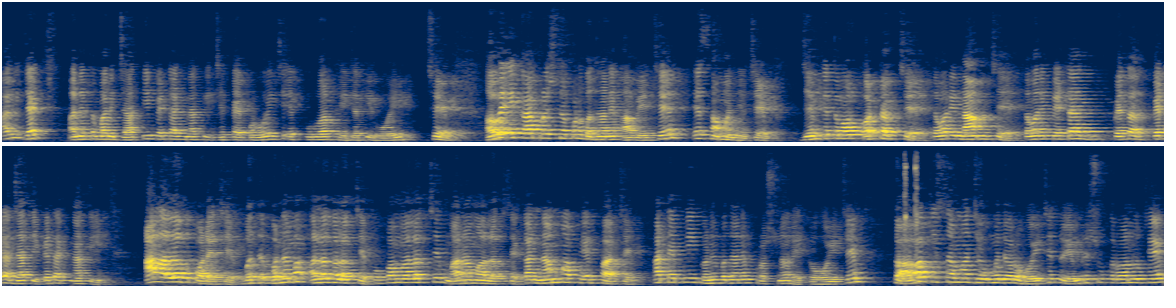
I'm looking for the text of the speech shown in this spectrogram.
આવી જાય અને તમારી જાતિ પેટા જ્ઞાતિ જે કંઈ પણ હોય છે, એ પુરવાર થઈ જતી હોય છે. હવે એક આ પ્રશ્ન પણ બધાને આવે છે, એ સામાન્ય છે. જેમ કે તમારું અટક છે, તમારી નામ છે, તમારી પેટા પેટા પેટા જાતિ, પેટા જ્ઞાતિ આ અલગ પડે છે. બંનેમાં અલગ અલગ છે. પપ્પામાં અલગ છે, મારામાં અલગ છે. કા નામમાં ફેરફાર છે? આ ટાઈપની ઘણી બધાને પ્રશ્ન રહેતો હોય છે. તો આવા કિસ્સામાં જે ઉમેદવારો હોય છે, તો એમને શું કરવાનું છે?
